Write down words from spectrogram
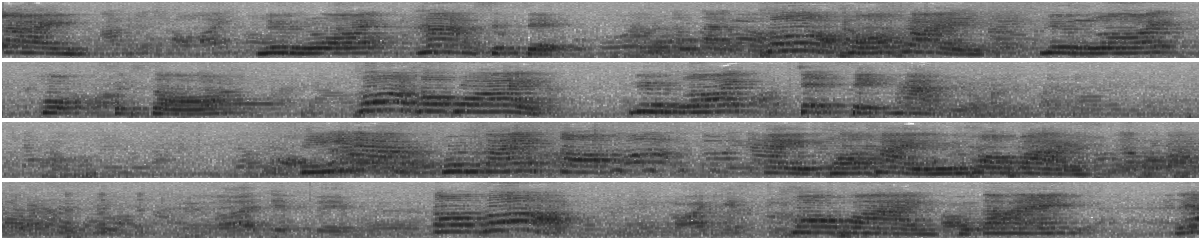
ไก่157ข้อขอไข่162ข้อคอควาย170ค่ะ สีดำคุณไบร์ทตอบข้อกอไก่ขอไข่หรือคอควายหนึ่งร้อยเจ็ดสิบตอบข้อหนึ่งร้อยเจ็ดสิบคอควายถูกต้องไหมและ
